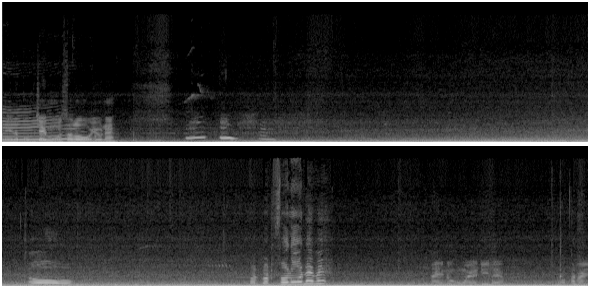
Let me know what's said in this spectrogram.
นี่แต่ผมใช้หมูสโลว์อยู่นะ โอ้กดบัตรฟอลโล่ได้ไหม ให้หนูไม่ดีแล้วปลอดภัย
